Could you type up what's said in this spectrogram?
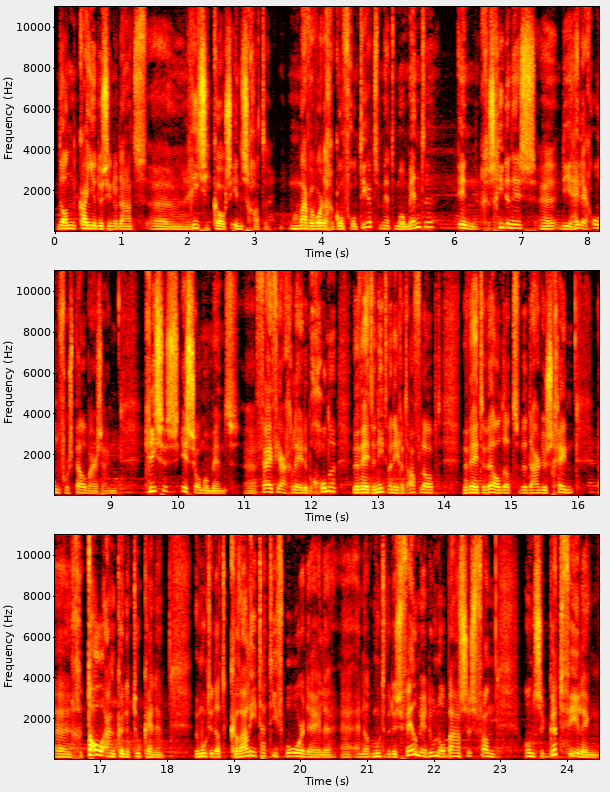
dan kan je dus inderdaad uh, risico's inschatten. Maar we worden geconfronteerd met momenten in geschiedenis uh, die heel erg onvoorspelbaar zijn. Crisis is zo'n moment. Uh, vijf jaar geleden begonnen. We weten niet wanneer het afloopt. We weten wel dat we daar dus geen uh, getal aan kunnen toekennen. We moeten dat kwalitatief beoordelen. en dat moeten we dus veel meer doen op basis van onze gut feeling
